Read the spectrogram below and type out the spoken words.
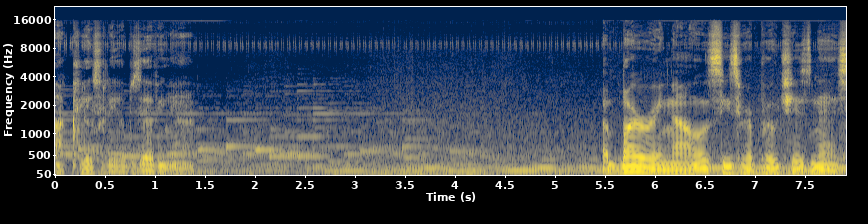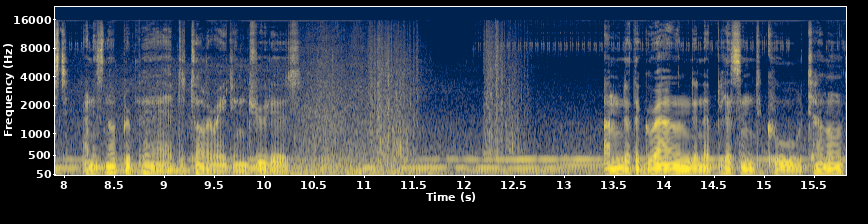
are closely observing her. A burrowing owl sees her approach his nest and is not prepared to tolerate intruders. Under the ground in a pleasant, cool tunnel,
